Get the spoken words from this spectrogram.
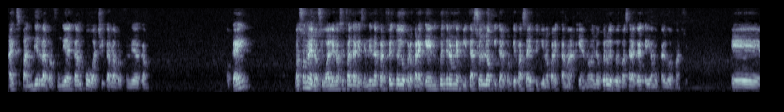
a expandir la profundidad de campo o achicar la profundidad de campo. ¿Ok? Más o menos, igual no hace falta que se entienda perfecto, digo, pero para que encuentren una explicación lógica de por qué pasa esto y que no parezca magia, ¿no? Lo peor que puede pasar acá es que digamos que algo es magia. Eh,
